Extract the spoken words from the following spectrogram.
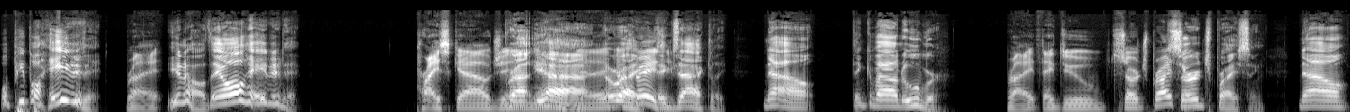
Well, people hated it. Right. You know, they all hated it. Price gouging. And- yeah, goes right. Crazy. Exactly. Now, think about Uber. Right. They do surge price. Surge pricing. Now,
